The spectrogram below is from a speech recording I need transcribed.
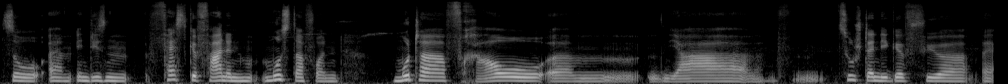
so ähm, in diesem festgefahrenen Muster von Mutter, Frau, ähm, ja, Zuständige für äh,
